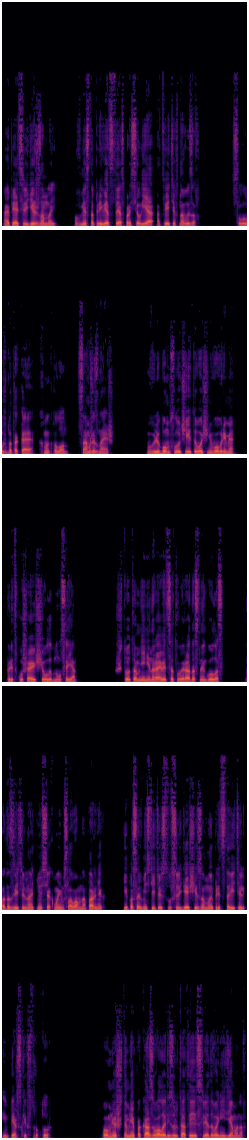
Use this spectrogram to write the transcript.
«Опять следишь за мной?» — вместо приветствия спросил я, ответив на вызов. «Служба такая», — хмыкнул он, — «сам же знаешь». «В любом случае ты очень вовремя», — предвкушающе улыбнулся я. «Что-то мне не нравится твой радостный голос, Подозрительно отнесся к моим словам напарник и по совместительству следящий за мной представитель имперских структур. «Помнишь, ты мне показывал результаты исследований демонов?»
